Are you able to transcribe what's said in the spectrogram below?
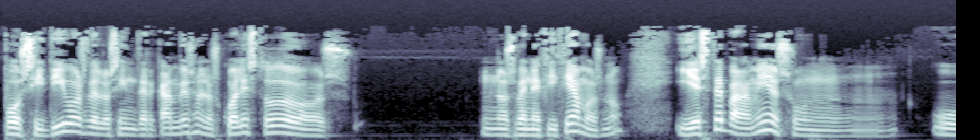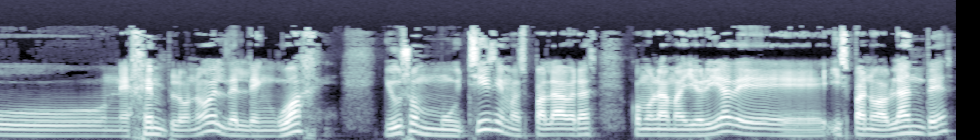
positivos de los intercambios en los cuales todos nos beneficiamos, ¿no? Y este para mí es un, un ejemplo, ¿no? El del lenguaje. Yo uso muchísimas palabras, como la mayoría de hispanohablantes,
